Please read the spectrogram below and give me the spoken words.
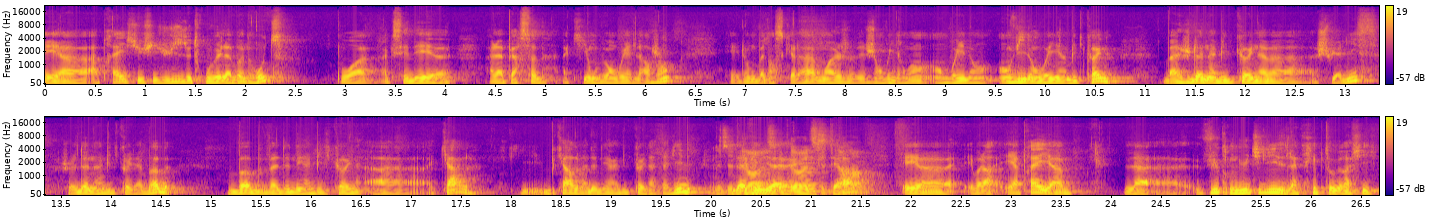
Et euh, après, il suffit juste de trouver la bonne route pour euh, accéder euh, à la personne à qui on veut envoyer de l'argent. Et donc, bah, dans ce cas-là, moi, j'ai envie d'envoyer un bitcoin. Bah, je donne un bitcoin à, je suis Alice, je donne un bitcoin à Bob. Bob va donner un bitcoin à Karl. Qui, Karl va donner un bitcoin à David. etc., David, etc., euh, etc. etc. Et, euh, et voilà. Et après, il y a la, vu qu'on utilise la cryptographie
